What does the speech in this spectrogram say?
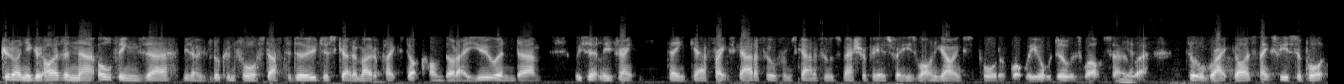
Good on you guys, and uh, all things uh, you know, looking for stuff to do, just go to motorplex.com.au, and um, we certainly thank thank uh, Frank Scarterfield from Scarterfield Smash Repairs for his ongoing support of what we all do as well. So yep. uh, it's all great, guys. Thanks for your support.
